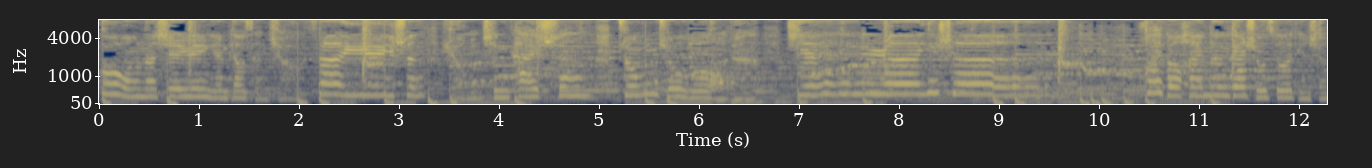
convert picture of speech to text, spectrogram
过往那些云烟飘散，就在一瞬。用情太深，终究落得孑然一身。怀抱还能感受昨天相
